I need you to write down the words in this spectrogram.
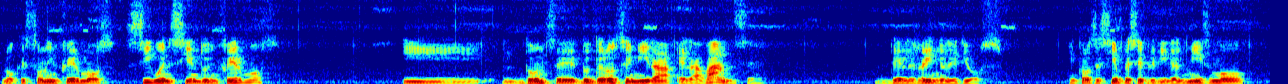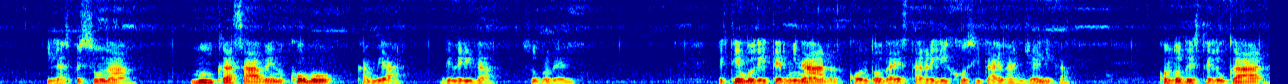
los que son enfermos, siguen siendo enfermos y donde, donde no se mira el avance del reino de Dios. Entonces siempre se predica el mismo y las personas nunca saben cómo cambiar de verdad su propia vida. Es tiempo de terminar con toda esta religiosidad evangélica, con todo este lugar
